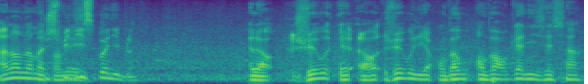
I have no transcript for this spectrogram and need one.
Ah non, non, mais je suis disponible. Alors je, vais vous, alors, je vais vous dire, on va, on va organiser ça.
